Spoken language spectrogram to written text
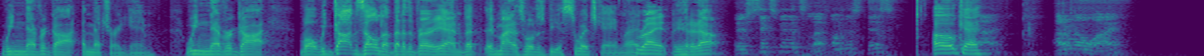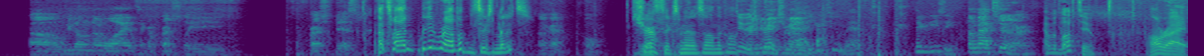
We never got a Metroid game. We never got. Well, we got Zelda, but at the very end, but it might as well just be a Switch game, right? Right. You hit it out. There's six minutes left on this disc. Oh, okay. I don't know why. Uh, we don't know why. It's like a freshly, it's a fresh disc. That's fine. We can wrap up in six minutes. Okay, cool. We got Six minutes on the clock. Dude, it's Great great. to meet you, man. Yeah, you too, man. Take it easy. Come back sooner. I would love to. All right.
